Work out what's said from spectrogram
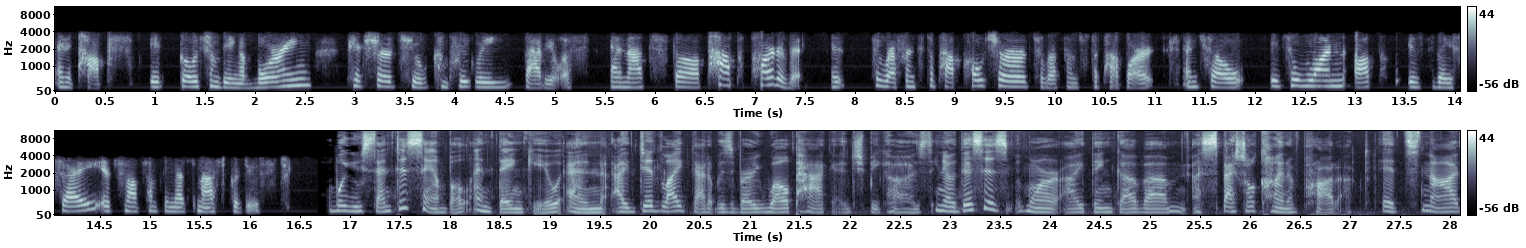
and it pops. It goes from being a boring picture to completely fabulous. and that's the pop part of it. It's a reference to pop culture, it's a reference to pop art. And so it's a one up, as they say. It's not something that's mass produced. Well, you sent a sample and thank you. And I did like that it was very well packaged because, you know, this is more, I think, of um, a special kind of product. It's not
